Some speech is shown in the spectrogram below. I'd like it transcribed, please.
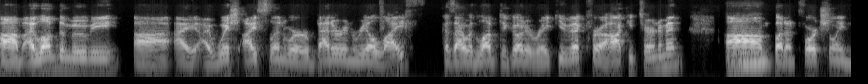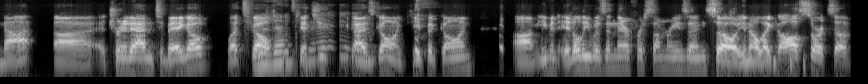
um i love the movie. Uh i i wish iceland were better in real life because i would love to go to reykjavik for a hockey tournament. Um but unfortunately not. Uh trinidad and tobago let's go. Trinidad let's get you guys going. Keep it going. Um even italy was in there for some reason. So you know like all sorts of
